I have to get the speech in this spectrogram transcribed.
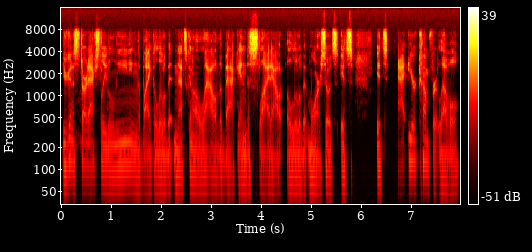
you're going to start actually leaning the bike a little bit and that's going to allow the back end to slide out a little bit more. So it's it's it's at your comfort level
